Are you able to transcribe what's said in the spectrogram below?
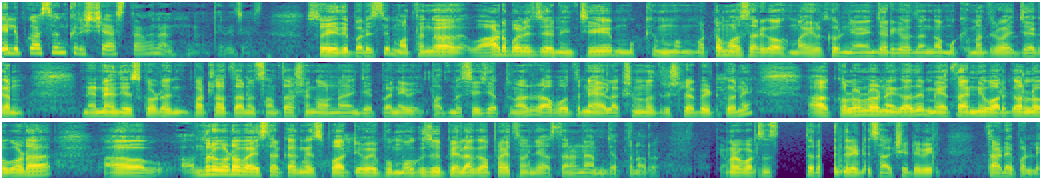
గెలుపు కోసం కృషి చేస్తామని అంటున్నాను తెలియజేస్తాను. సో ఇది పరిస్థితి మొత్తంగా వాడబడి నుంచి ముఖ్య మొట్టమొదటిసారిగా మహిళకు న్యాయం జరిగే విధంగా ముఖ్యమంత్రి వైద్య జగన్ నిర్ణయం తీసుకోవడం పట్ల తాను సంతోషంగా ఉన్నాయని చెప్పని పద్మశ్రీ చెప్తున్నారు. రాబోతున్న ఎలక్షన్లో దృష్టిలో పెట్టుకొని ఆ కులంలోనే కాదు మిగతా అన్ని వర్గాల్లో కూడా అందరూ కూడా వైఎస్ఆర్ కాంగ్రెస్ పార్టీ వైపు మొగ్గు చూపేలాగా ప్రయత్నం చేస్తానని ఆమె చెప్తున్నారు. Camera person Ravindra Reddy Sakshi TV Tadepalli.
